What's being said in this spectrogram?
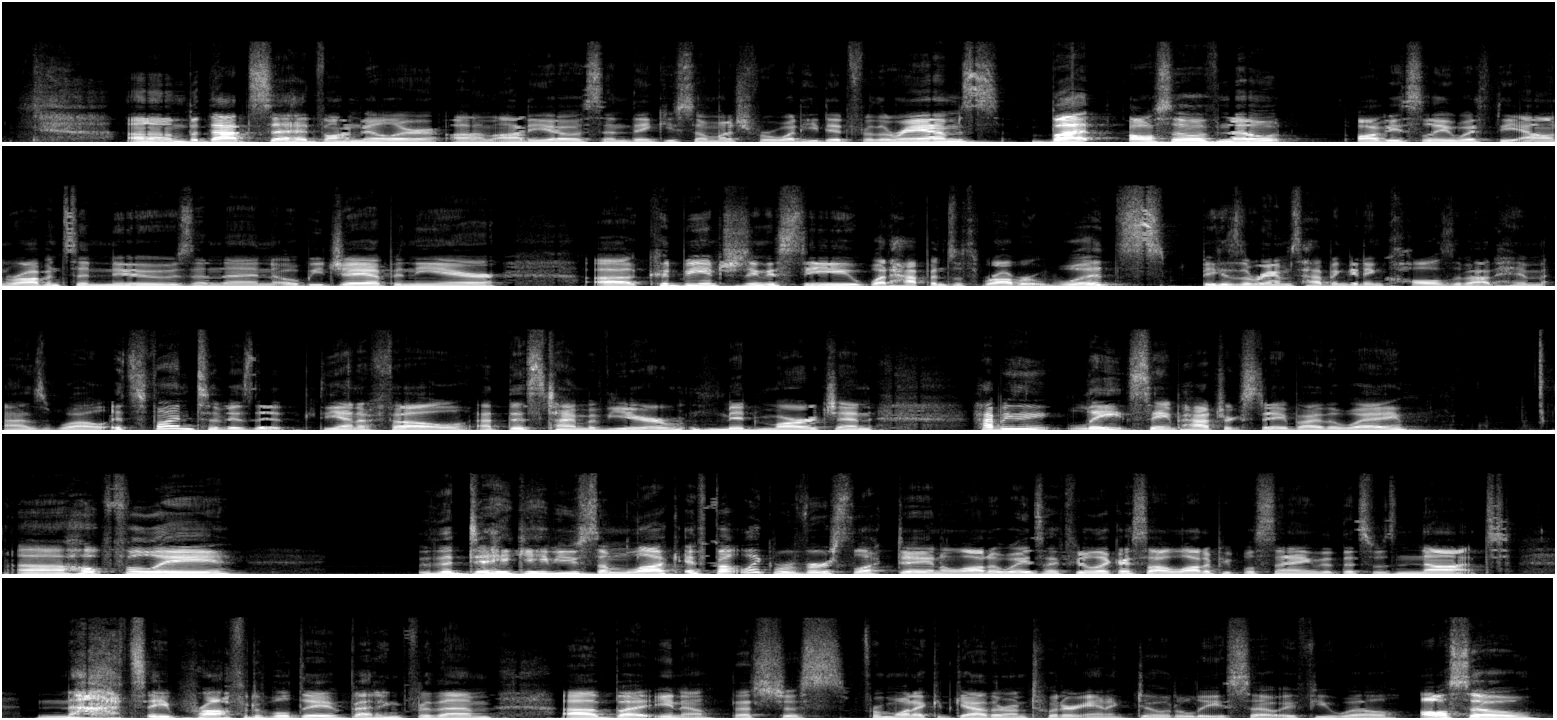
Um, but that said, Von Miller, um, adios, and thank you so much for what he did for the Rams. But also of note, obviously with the Allen Robinson news and then OBJ up in the air. Uh, could be interesting to see what happens with Robert Woods because the Rams have been getting calls about him as well. It's fun to visit the NFL at this time of year, mid March. And happy late St. Patrick's Day, by the way. Uh, hopefully, the day gave you some luck. It felt like reverse luck day in a lot of ways. I feel like I saw a lot of people saying that this was not not a profitable day of betting for them. Uh, but you know, that's just from what I could gather on Twitter anecdotally. So if you will. Also,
